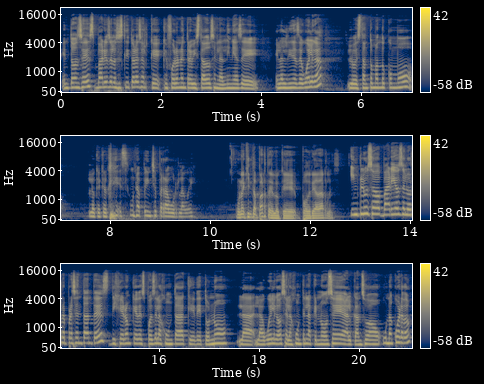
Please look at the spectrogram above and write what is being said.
Entonces, varios de los escritores que, que fueron entrevistados en las, líneas de, en las líneas de huelga lo están tomando como lo que creo que es una pinche perra burla, güey. Una quinta parte de lo que podría darles. Incluso varios de los representantes dijeron que después de la junta que detonó la, la huelga, o sea, la junta en la que no se alcanzó a un acuerdo,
